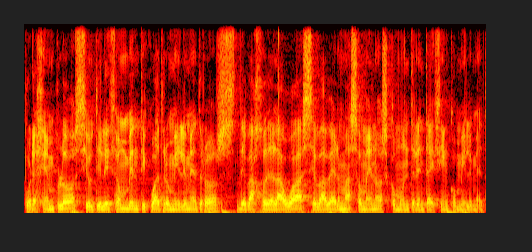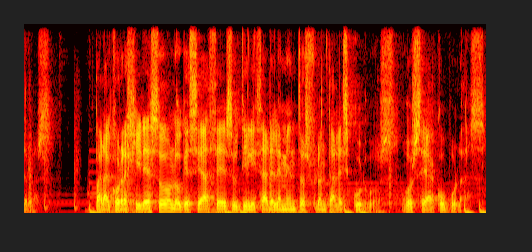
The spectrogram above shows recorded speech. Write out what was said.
Por ejemplo, si utilizo un 24 milímetros, debajo del agua se va a ver más o menos como un 35 milímetros. Para corregir eso, lo que se hace es utilizar elementos frontales curvos, o sea, cúpulas.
